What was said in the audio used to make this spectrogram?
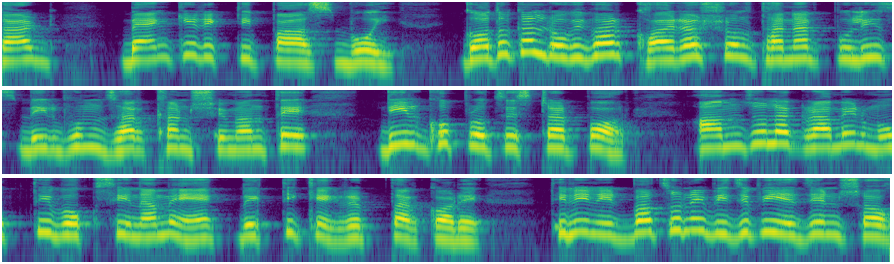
কার্ড, ব্যাংকের একটি পাস বই। গতকাল রবিবার খয়রাসোল থানার পুলিশ, বীরভূম, ঝাড়খণ্ড সীমান্তে দীর্ঘ প্রচেষ্টার পর আমজোলা গ্রামের মুক্তি বক্সি নামে এক ব্যক্তিকে গ্রেপ্তার করে। তিনি নির্বাচনে বিজেপি এজেন্ট সহ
